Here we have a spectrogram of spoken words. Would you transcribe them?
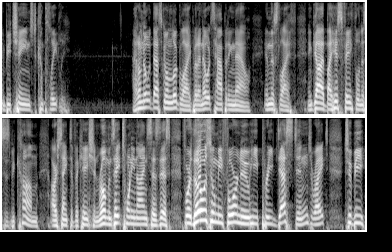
and be changed completely. I don't know what that's going to look like, but I know it's happening now in this life. And God, by his faithfulness, has become our sanctification. Romans 8 29 says this For those whom he foreknew, he predestined, right, to be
